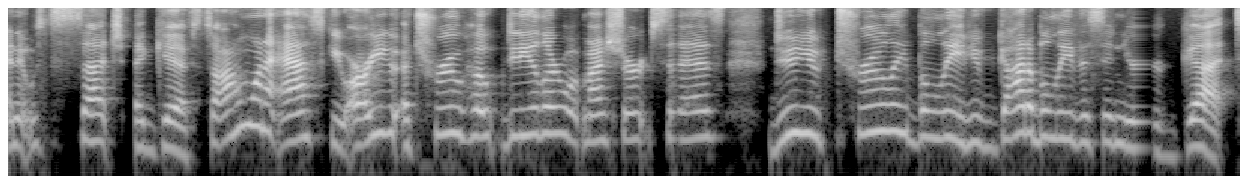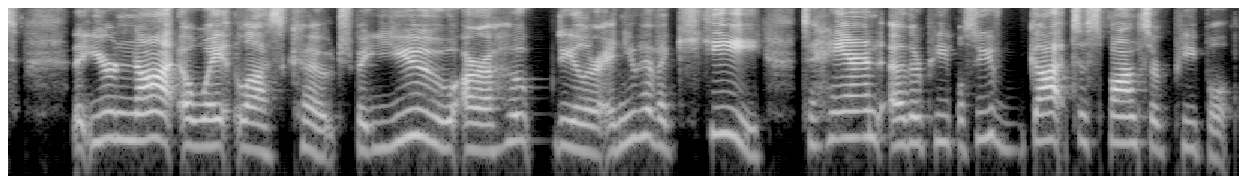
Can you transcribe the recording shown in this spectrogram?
And it was such a gift. So I want to ask you are you a true hope dealer? What my shirt says? Do you truly believe? You've got to believe this in your gut that you're not a weight loss coach, but you are a hope dealer and you have a key to hand other people. So you've got to sponsor people,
